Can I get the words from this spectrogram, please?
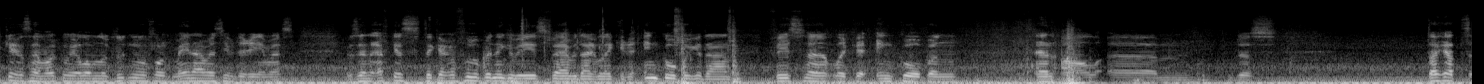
kijkers en welkom weer op een gloednieuwe vlog. Mijn naam is Yves de Remes. We zijn even de Carrefour binnen geweest. We hebben daar lekkere inkopen gedaan. Feestelijke inkopen en al. Ehm, dus dat gaat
